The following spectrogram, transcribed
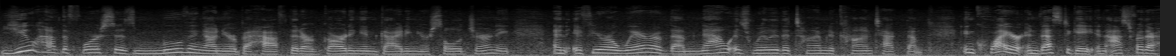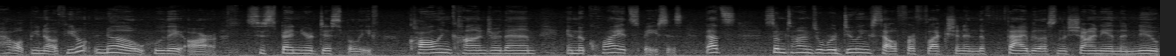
you have the forces moving on your behalf that are guarding and guiding your soul journey. And if you're aware of them, now is really the time to contact them. Inquire, investigate, and ask for their help. You know, if you don't know who they are, suspend your disbelief call and conjure them in the quiet spaces. That's sometimes where we're doing self reflection and the fabulous and the shiny and the new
